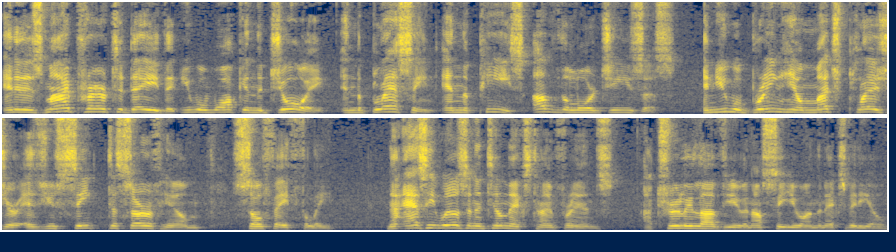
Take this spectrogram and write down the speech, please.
And it is my prayer today that you will walk in the joy and the blessing and the peace of the Lord Jesus. And you will bring him much pleasure as you seek to serve him so faithfully. Now, as he wills, and until next time, friends, I truly love you, and I'll see you on the next video.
